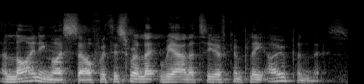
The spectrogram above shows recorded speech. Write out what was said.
aligning myself with this reality of complete openness.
